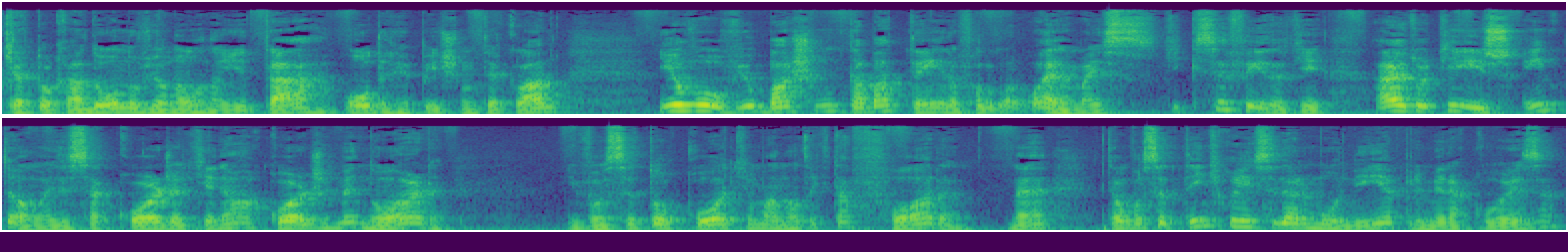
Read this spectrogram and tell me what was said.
que é tocado ou no violão, na guitarra, ou de repente no teclado, e eu vou ouvir o baixo não tá batendo. Eu falo, ué, mas o que, que você fez aqui? Ah, eu toquei isso. Então, mas esse acorde aqui é um acorde menor. E você tocou aqui uma nota que está fora, né? Então você tem que conhecer a harmonia, primeira coisa,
